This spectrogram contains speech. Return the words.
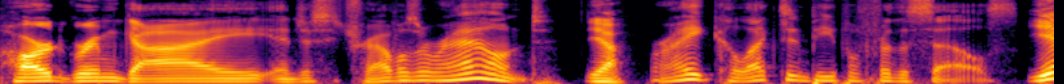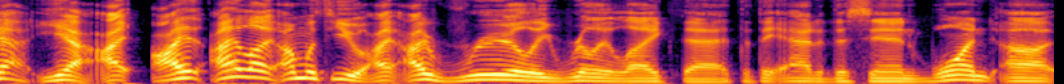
hard grim guy and just he travels around. Yeah. Right, collecting people for the cells. Yeah, yeah. I, I, I like. I'm with you. I, I really, really like that that they added this in. One, uh,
